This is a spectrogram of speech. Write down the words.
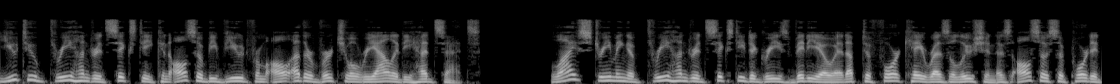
YouTube 360 can also be viewed from all other virtual reality headsets. Live streaming of 360 degrees video at up to 4K resolution is also supported.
